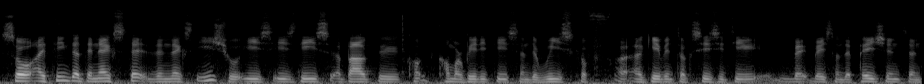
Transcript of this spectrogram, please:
So I think that the next the next issue is is this about the co comorbidities and the risk of uh, a given toxicity ba based on the patients and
